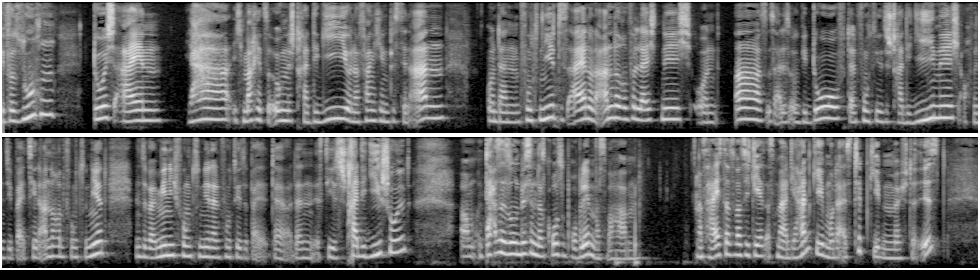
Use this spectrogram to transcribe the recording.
Sie versuchen durch ein, ja, ich mache jetzt so irgendeine Strategie und da fange ich ein bisschen an und dann funktioniert das eine oder andere vielleicht nicht und ah, es ist alles irgendwie doof, dann funktioniert die Strategie nicht, auch wenn sie bei zehn anderen funktioniert. Wenn sie bei mir nicht funktioniert, dann funktioniert sie bei der, dann ist die Strategie schuld. Ähm, und das ist so ein bisschen das große Problem, was wir haben. Das heißt, das, was ich dir jetzt erstmal an die Hand geben oder als Tipp geben möchte, ist,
